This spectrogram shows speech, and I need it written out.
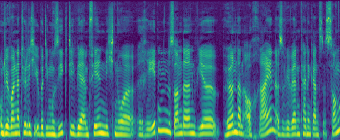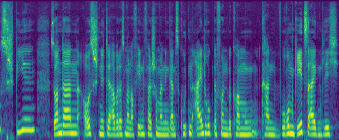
Und wir wollen natürlich über die Musik, die wir empfehlen, nicht nur reden, sondern wir hören dann auch rein. Also wir werden keine ganzen Songs spielen, sondern Ausschnitte, aber dass man auf jeden Fall schon mal einen ganz guten Eindruck davon bekommen kann, worum geht's eigentlich,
